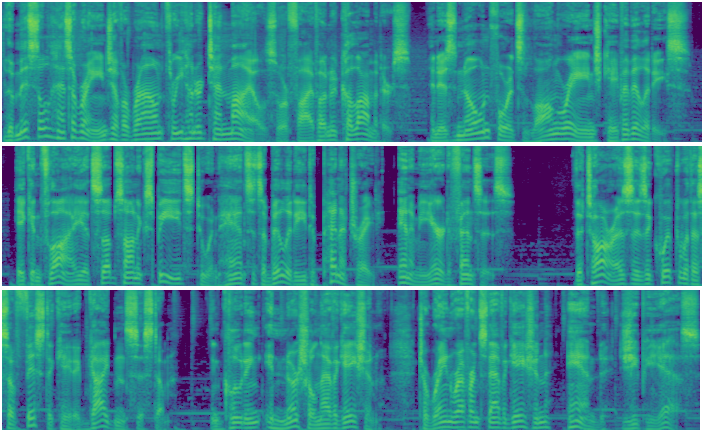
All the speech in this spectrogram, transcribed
The missile has a range of around 310 miles or 500 kilometers and is known for its long-range capabilities. It can fly at subsonic speeds to enhance its ability to penetrate enemy air defenses. The Taurus is equipped with a sophisticated guidance system including inertial navigation, terrain reference navigation, and GPS,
